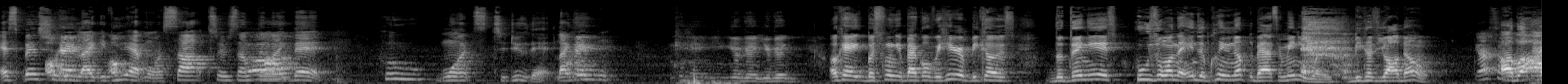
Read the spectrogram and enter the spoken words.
especially Okay, like if oh. you have on socks or something Uh-huh. like that. Who wants to do that? Like, Okay. Okay, You're good. You're good. Okay, but swing it back over here because the thing is, who's the one that ends up cleaning up the bathroom anyway? because y'all don't. Y'all so Uh, but, uh,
